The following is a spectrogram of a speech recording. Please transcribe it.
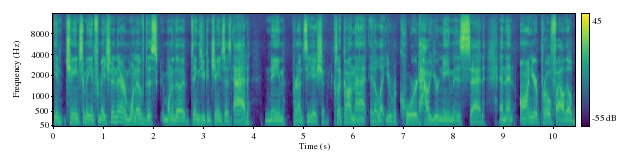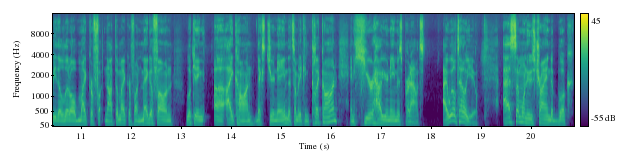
in, change some of the information in there. And one of the one of the things you can change says add name pronunciation. Click on that; it'll let you record how your name is said. And then on your profile, there'll be the little microphone, not the microphone, megaphone looking uh, icon next to your name that somebody can click on and hear how your name is pronounced. I will tell you, as someone who's trying to book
